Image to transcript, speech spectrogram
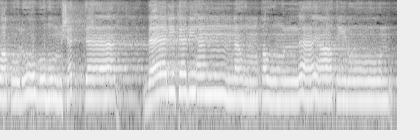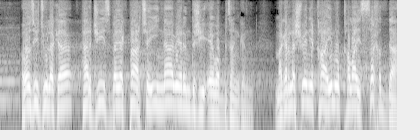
وقلوبهم شتى. ذلك بأنهم قوم لا يعقلون. هۆزی جوولەکە هەرگیز بە یەک پارچەیی ناوێرن دژی ئێوە بجەنگن. مەگەر لە شوێنی قایم و قەڵای سەختدا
